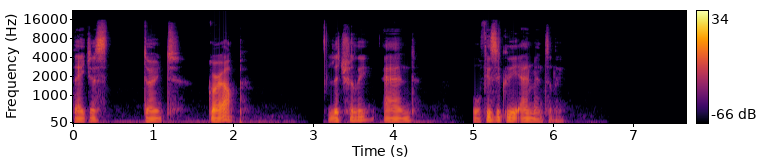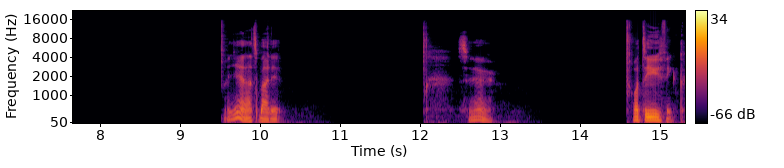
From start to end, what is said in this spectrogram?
they just don't grow up, literally and or physically and mentally. And yeah, that's about it. So, what do you think?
